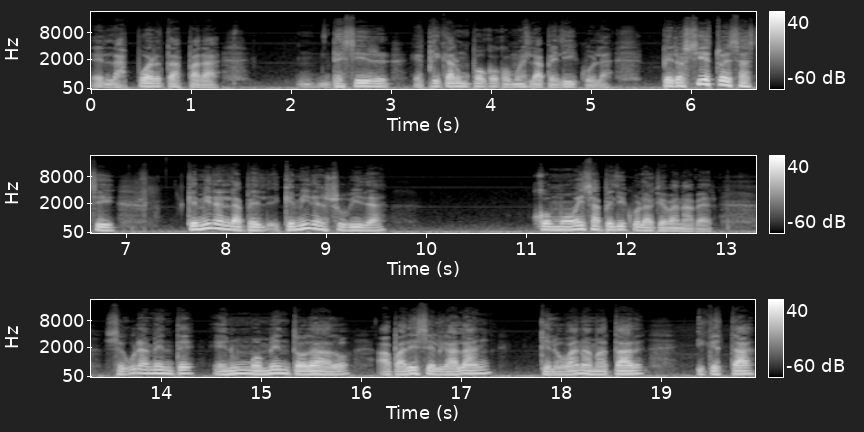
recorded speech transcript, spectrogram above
en las puertas para decir, explicar un poco cómo es la película. Pero si esto es así, que miren, la que miren su vida como esa película que van a ver. Seguramente en un momento dado aparece el galán que lo van a matar y que está...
